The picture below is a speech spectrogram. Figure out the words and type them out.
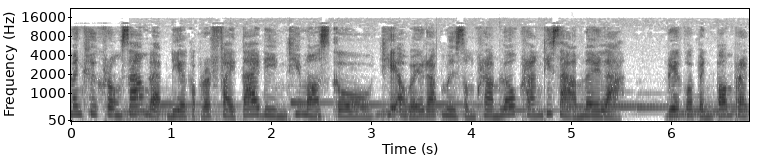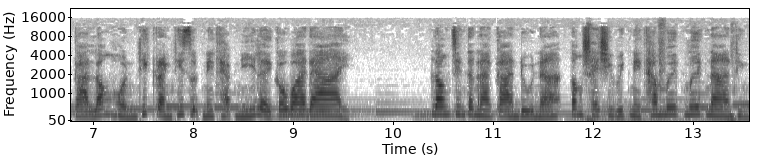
มันคือโครงสร้างแบบเดียวกับรถไฟใต้ดินที่มอสโก ที่เอาไว้รับมือสงครามโลกครั้งที่ 3 เลยล่ะ เรียกว่าเป็นป้อมปราการล่องหนที่แกร่งที่สุดในแถบนี้เลยก็ว่าได้ ลองจินตนาการดูนะ ต้องใช้ชีวิตในถ้ำมืดมืดนานถึง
